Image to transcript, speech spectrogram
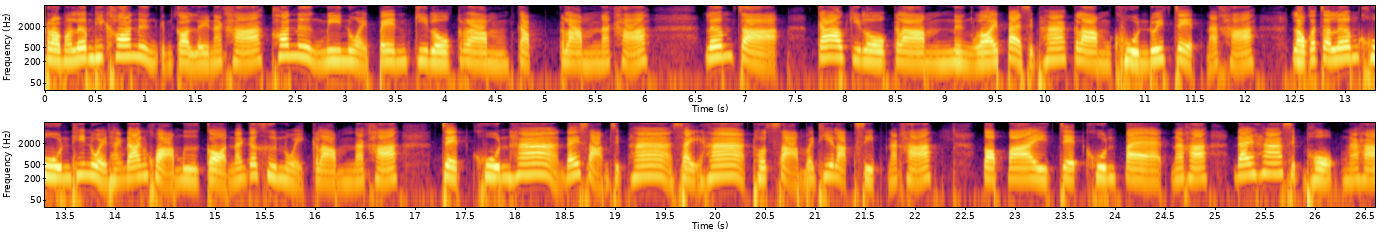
เรามาเริ่มที่ข้อ 1 กันก่อนเลยนะคะ ข้อ 1 มีหน่วยเป็นกิโลกรัมกับกรัมนะคะ เริ่มจาก 9 กิโลกรัม 185 กรัม คูณด้วย 7 นะคะ เราก็จะเริ่มคูณที่หน่วยทางด้านขวามือก่อน นั่นก็คือหน่วยกรัมนะคะ 7คูณ5ได้ 35 ใส่ 5 ทด 3 ไว้ที่หลัก 10 นะคะ ต่อไป 7คูณ8นะคะ ได้ 56 นะคะ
